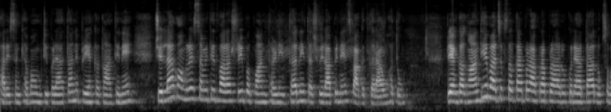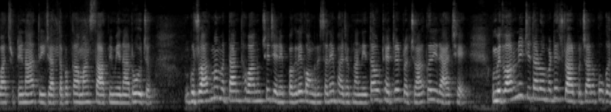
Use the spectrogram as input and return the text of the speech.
ભારે સંખ્યામાં ઉમટી પડ્યા હતા અને પ્રિયંકા ગાંધીને જિલ્લા કોંગ્રેસ સમિતિ દ્વારા શ્રી ભગવાન ધરણીધરની તસવીર આપીને સ્વાગત કરાયું હતું. પ્રિયંકા ગાંધીએ ભાજપ સરકાર પર આકરા પ્રહારો કર્યા હતા. લોકસભા ચૂંટણીના ત્રીજા તબક્કામાં સાતમી મેના રોજ ગુજરાતમાં મતદાન થવાનું છે જેને પગલે કોંગ્રેસ અને ભાજપના નેતાઓ ઠેર ઠેર પ્રચાર કરી રહ્યા છે ઉમેદવારોને જીતાડવા માટે સ્ટાર પ્રચારકો ગ-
